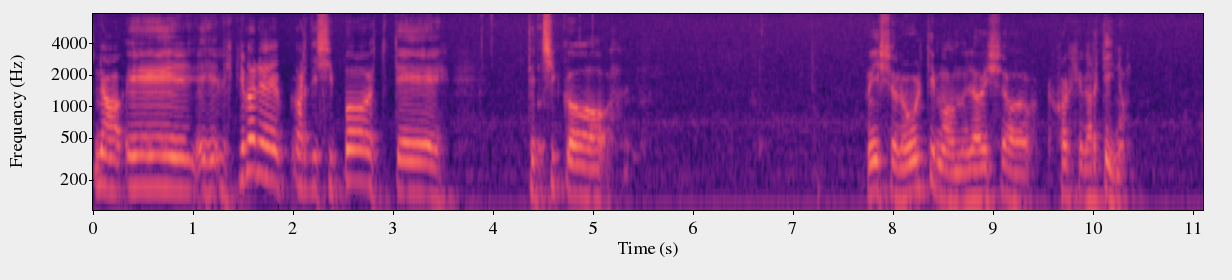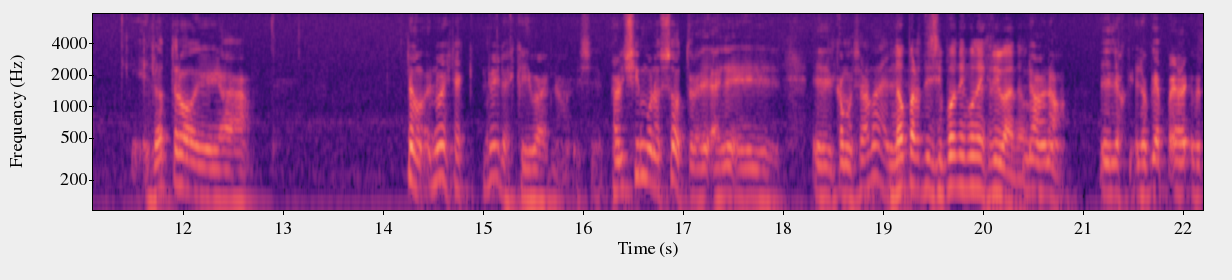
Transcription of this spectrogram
No, eh, el escribano participó este, este chico, me hizo lo último, me lo hizo Jorge Bertino. El otro era, no, no era, no era escribano, lo hicimos nosotros, el, el- el- ¿cómo se llama? No participó ningún escribano. no, no. Lo, lo que eh,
